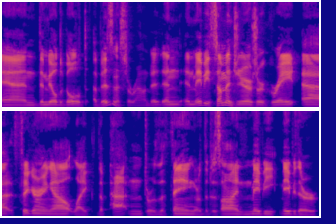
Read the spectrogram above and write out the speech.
and then be able to build a business around it. And and maybe some engineers are great at figuring out like the patent or the thing or the design. Maybe maybe they're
